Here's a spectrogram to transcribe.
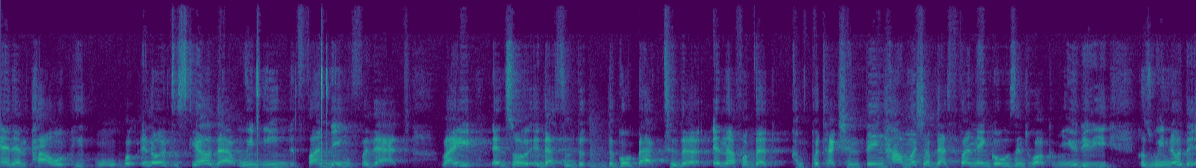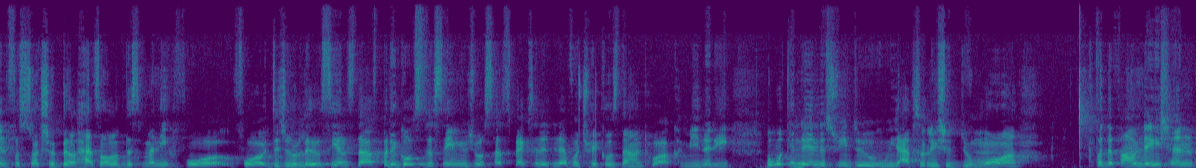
and empower people. But in order to scale that, we need funding for that, right? And so that's the, the go back to the enough of that protection thing. How much of that funding goes into our community? Because we know the infrastructure bill has all of this money for, for digital literacy and stuff, but it goes to the same usual suspects and it never trickles down to our community. But what can the industry do? We absolutely should do more for the foundation,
